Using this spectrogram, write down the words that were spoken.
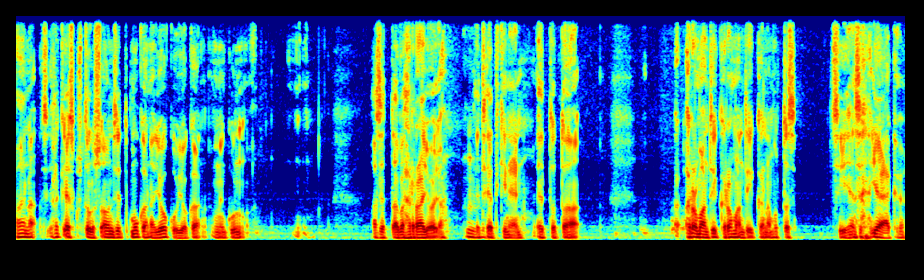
aina siellä keskustelussa on sitten mukana joku, joka niin kuin asettaa vähän rajoja. Mm. Että hetkinen, että tota, romantiikka romantiikkana, mutta siihen se jääköön.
